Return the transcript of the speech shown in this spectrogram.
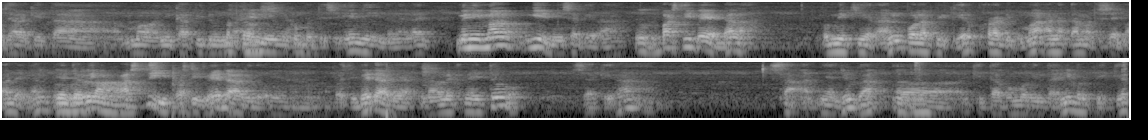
cara kita menyikapi dunia Betul ini sekali. kompetisi ini dan lain-lain minimal begini saya kira Mm. pasti beda lah pemikiran pola pikir paradigma anak tamat SMA dengan Ya, jelas. pasti pasti beda gitu Iya. pasti beda ya nah oleh karena itu saya kira saatnya juga eh, kita pemerintah ini berpikir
